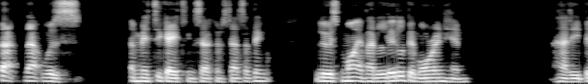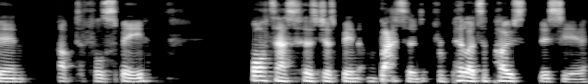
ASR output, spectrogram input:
that that was a mitigating circumstance. I think Lewis might have had a little bit more in him had he been up to full speed. Bottas has just been battered from pillar to post this year,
